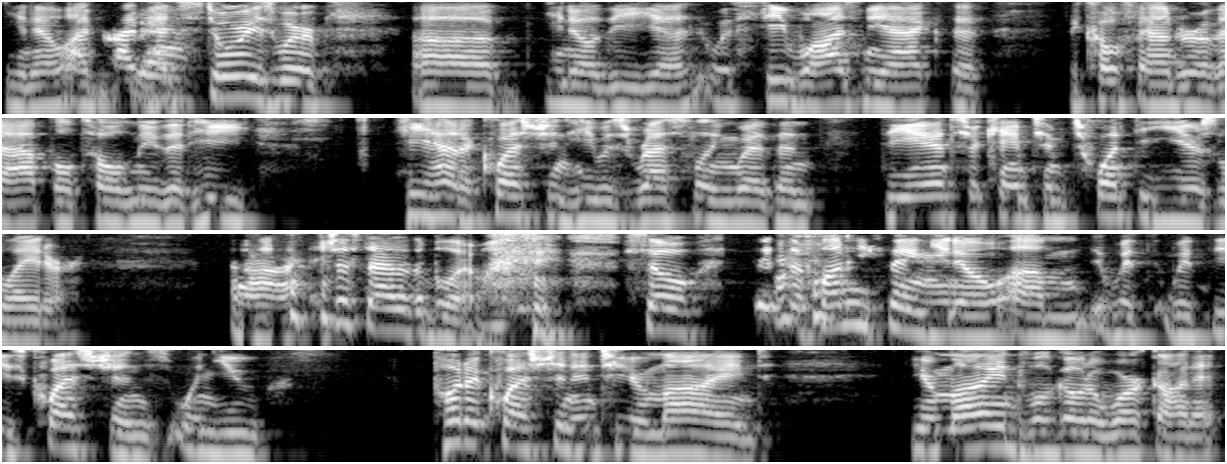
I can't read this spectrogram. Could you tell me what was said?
You know, I've, I've yeah. had stories where, uh, you know, the uh, with Steve Wozniak, the the co-founder of Apple, told me that he he had a question he was wrestling with, and the answer came to him 20 years later, uh, just out of the blue. so it's a funny thing, you know, um, with with these questions when you put a question into your mind. Your mind will go to work on it,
